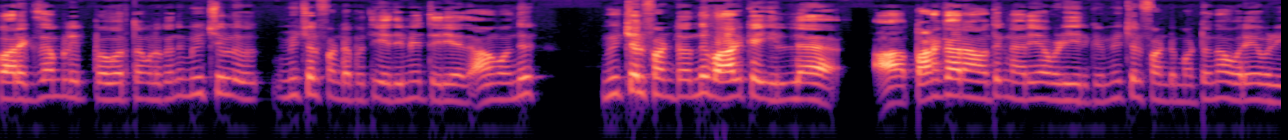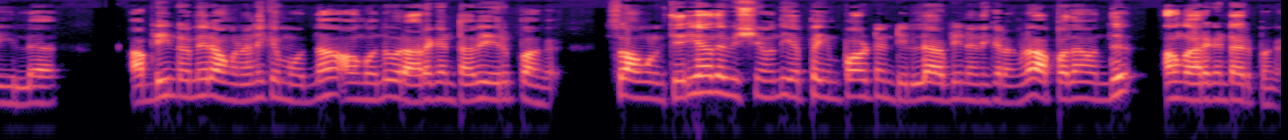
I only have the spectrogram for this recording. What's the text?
ஃபார் எக்ஸாம்பிள் இப்போ ஒருத்தவங்களுக்கு வந்து மியூச்சுவல் மியூச்சுவல் ஃபண்டை பற்றி எதுவுமே தெரியாது. அவங்க வந்து மியூச்சுவல் ஃபண்ட் வந்து வாழ்க்கை இல்லை. பணக்காரன் ஆகிறதுக்கு நிறைய வழி இருக்குது மியூச்சுவல் ஃபண்டு மட்டும்தான் ஒரே வழி இல்லை. அப்படின்ற மாரி அவங்க நினைக்கும் போது தான் அவங்க வந்து ஒரு அரகண்ட்டாகவே இருப்பாங்க. ஸோ அவங்களுக்கு தெரியாத விஷயம் வந்து எப்போ இம்பார்ட்டண்ட் இல்லை அப்படின்னு நினைக்கிறாங்களோ அப்போ தான் வந்து அவங்க அரகண்ட்டாக இருப்பாங்க.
